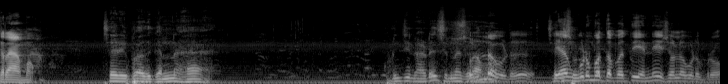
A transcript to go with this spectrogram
கிராமம். சரி இப்போ அதுக்கு என்ன? குறிஞ்சி நாடு சின்ன சொல்ல கிராமம். விடு. என். குடும்பத்தை பத்தி என்னையும் சொல்ல விடு ப்ரோ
